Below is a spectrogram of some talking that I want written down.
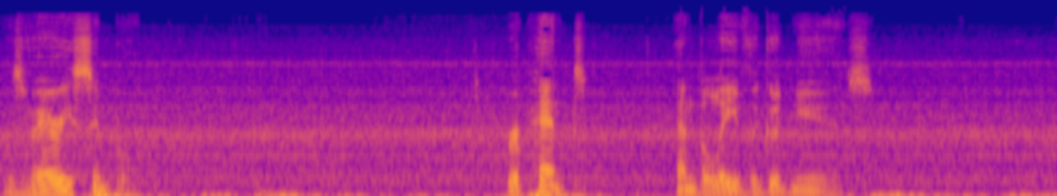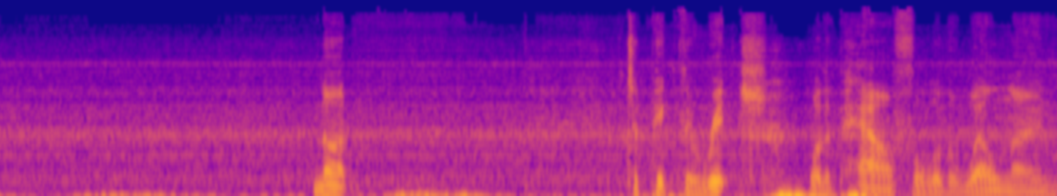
It was very simple. Repent and believe the good news. Not to pick the rich or the powerful or the well known,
